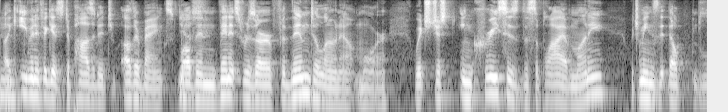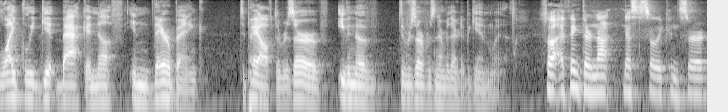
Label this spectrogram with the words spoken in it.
like even if it gets deposited to other banks well Yes. then then it's reserved for them to loan out more which just increases the supply of money which means that they'll likely get back enough in their bank to pay off the reserve even though the reserve was never there to begin with So I think they're not necessarily concerned.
